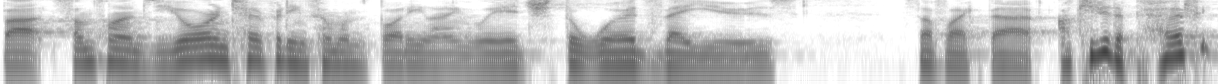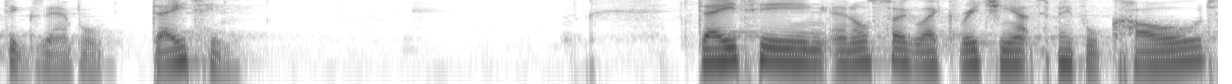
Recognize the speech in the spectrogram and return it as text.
but sometimes you're interpreting someone's body language, the words they use, stuff like that. I'll give you the perfect example dating. Dating and also like reaching out to people cold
